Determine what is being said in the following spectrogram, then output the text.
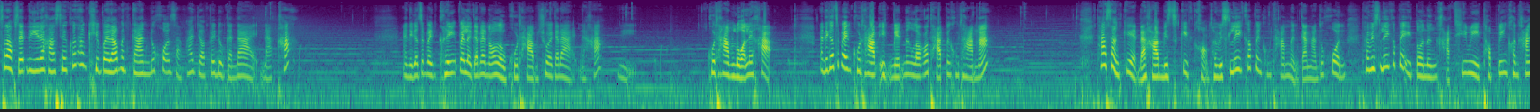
สำหรับเซตนี้นะคะเซฟก็ทำคลิปไปแล้วเหมือนกันทุกคนสามารถย้อนไปดูกันได้นะคะ อันนี้ก็จะเป็นคลิปไปเลยก็ได้เนาะหรือครูไทม์ช่วยก็ได้นะคะนี่ครูไทม์ล้วนเลยค่ะ อันนี้ก็จะเป็นครูไทม์อีกเม็ดหนึ่งแล้วก็ทัดเป็นครูไทม์นะถ้าสังเกตนะคะบิสกิตของทวิสลี่ก็เป็นครูไทม์เหมือนกันนะทุกคนทวิสลี่ก็เป็นอีกตัวหนึ่งค่ะ ที่มีท็อปปิ้งค่อนข้าง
